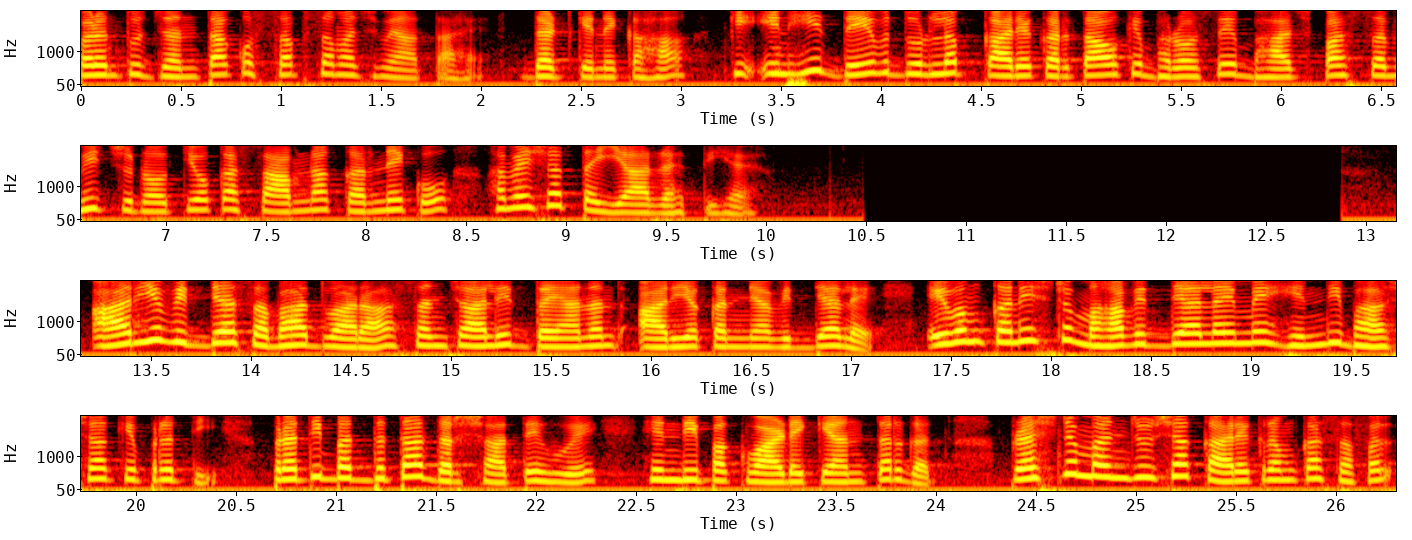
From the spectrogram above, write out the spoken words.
परंतु जनता को सब समझ में आता है। दटके ने कहा कि इन्हीं देव दुर्लभ कार्यकर्ताओं के भरोसे भाजपा सभी चुनौतियों का सामना करने को हमेशा तैयार रहती है। आर्य विद्या सभा द्वारा संचालित दयानंद आर्य कन्या विद्यालय एवं कनिष्ठ महाविद्यालय में हिंदी भाषा के प्रति प्रतिबद्धता दर्शाते हुए हिंदी पखवाड़े के अंतर्गत प्रश्न मंजूषा कार्यक्रम का सफल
